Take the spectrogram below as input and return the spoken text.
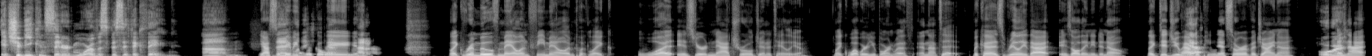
it should be considered more of a specific thing. Um, yeah. So that, maybe like, take away, I don't know. Like, remove male and female and put, like, what is your natural genitalia? Like, what were you born with? And that's it. Because really, that is all they need to know. Like, did you have yeah. a penis or a vagina? Or and that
